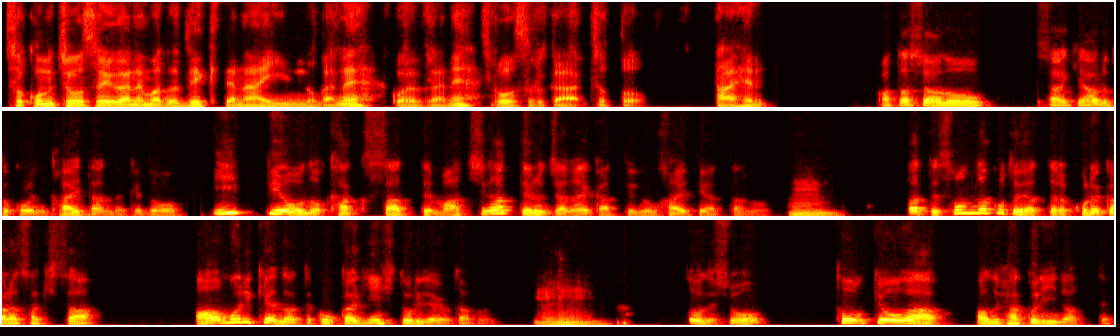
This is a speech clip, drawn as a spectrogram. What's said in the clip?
そこの調整がね、まだできてないのがね、これがね、どうするか、ちょっと大変。私あの、最近あるところに書いたんだけど、一票の格差って間違ってるんじゃないかっていうのを書いてあったの。うん。だってそんなことやったらこれから先さ、青森県なんて国会議員一人だよ、多分。うん。そうでしょ？東京があの100人になって。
